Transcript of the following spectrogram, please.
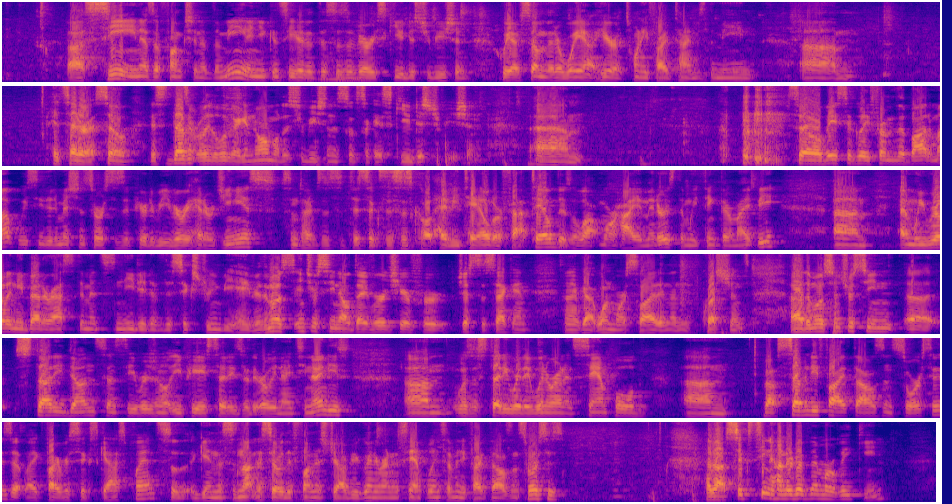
uh, seen as a function of the mean, and you can see here that this is a very skewed distribution. We have some that are way out here at 25 times the mean, um, etc. So this doesn't really look like a normal distribution. This looks like a skewed distribution. Um, so basically from the bottom up, we see that emission sources appear to be very heterogeneous. Sometimes in statistics, this is called heavy-tailed or fat-tailed. There's a lot more high emitters than we think there might be. Um, and we really need better estimates needed of this extreme behavior. The most interesting, I'll diverge here for just a second, and I've got one more slide and then questions. Uh, the most interesting uh, study done since the original EPA studies of the early 1990s um, was a study where they went around and sampled um, about 75,000 sources at like five or six gas plants. So again, this is not necessarily the funnest job. You're going around and sampling 75,000 sources. About 1,600 of them are leaking.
